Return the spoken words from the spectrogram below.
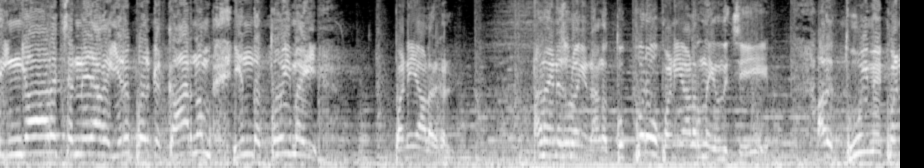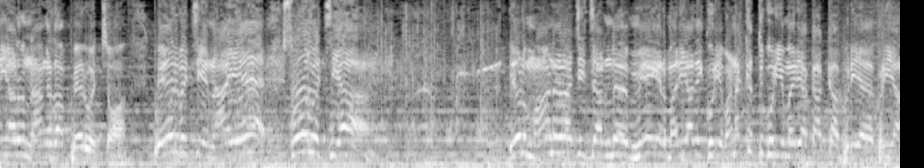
சிங்கார சென்னையாக இருப்பதற்கு காரணம் இந்த தூய்மை பணியாளர்கள். ஆனா என்ன சொல்லுவாங்க? நாங்க துப்புரவு பணியாளர் இருந்துச்சு. அது தூய்மை பணியாளர் நாங்க தான் பேர் வச்சோம். பேர் வச்சிய நாயே சோர் வச்சியா? இதோட மாநகராட்சி சார்ந்த மேயர் மரியாதைக்குரிய வணக்கத்துக்குரிய மரியா அக்கா பிரியா பிரியா.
